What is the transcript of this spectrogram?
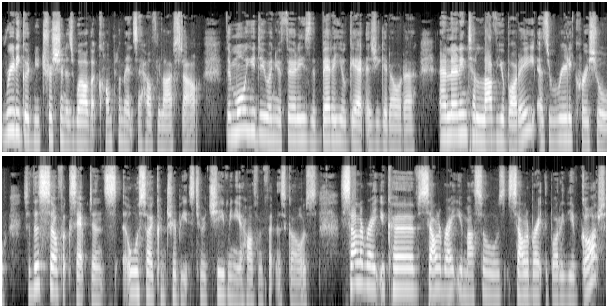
really good nutrition as well that complements a healthy lifestyle. The more you do in your 30s, the better you'll get as you get older. And learning to love your body is really crucial. So, this self acceptance also contributes to achieving your health and fitness goals. Celebrate your curves, celebrate your muscles, celebrate the body you've got.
